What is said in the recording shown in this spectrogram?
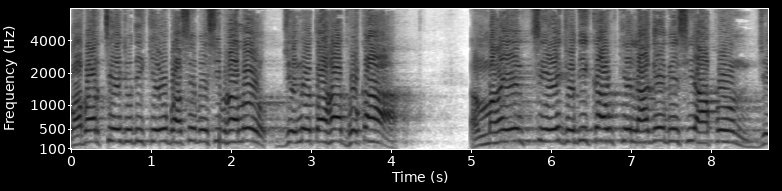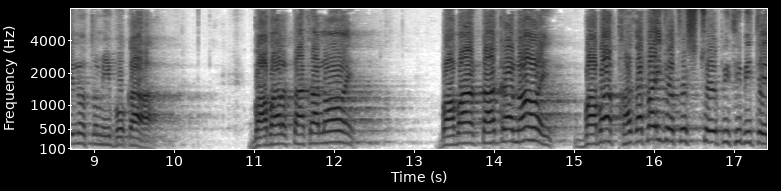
বাবার চেয়ে যদি কেউ বাসে বেশি ভালো, যেন তাহা ধোকা। মায়ের চেয়ে যদি কাউকে লাগে বেশি আপন, যেন তুমি বোকা। বাবার টাকা নয়, বাবার টাকা নয়, বাবা থাকাটাই যথেষ্ট পৃথিবীতে।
